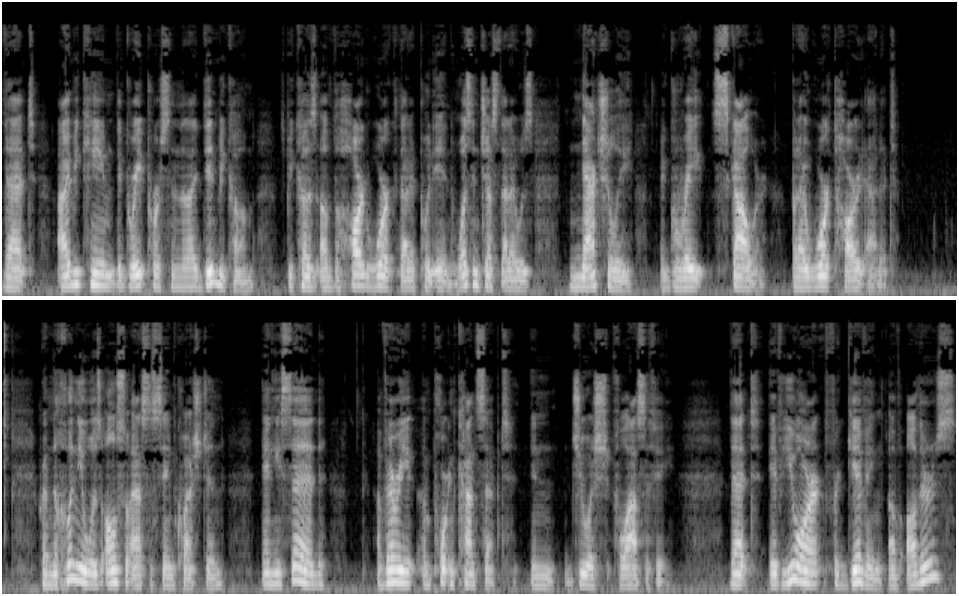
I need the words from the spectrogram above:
that I became the great person that I did become because of the hard work that I put in. It wasn't just that I was naturally a great scholar, but I worked hard at it. Reb was also asked the same question, and he said a very important concept in Jewish philosophy that if you are forgiving of others,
